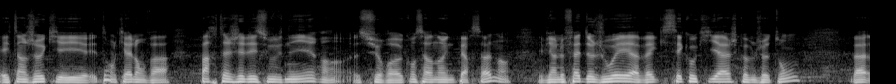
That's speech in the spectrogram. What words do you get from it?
est un jeu qui est dans lequel on va partager des souvenirs hein, sur concernant une personne, eh bien le fait de jouer avec ces coquillages comme jetons, bah,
